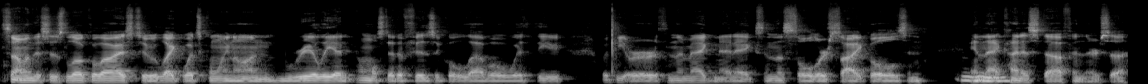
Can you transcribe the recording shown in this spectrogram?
some of this is localized to like what's going on really at almost at a physical level with the with the earth and the magnetics and the solar cycles and mm-hmm. and that mm-hmm. kind of stuff and there's a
